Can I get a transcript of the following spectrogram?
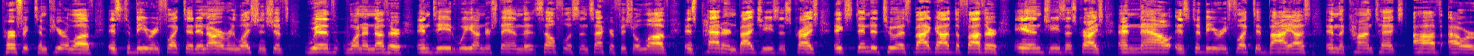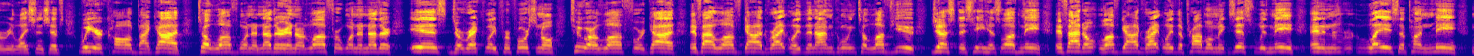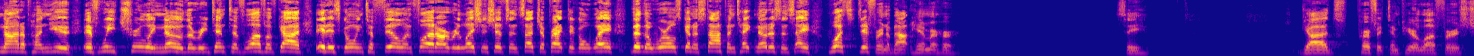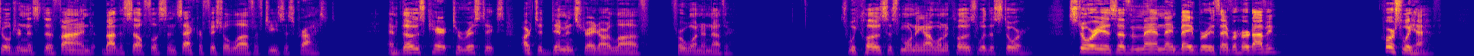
perfect and pure love is to be reflected in our relationships with one another. Indeed, we understand that selfless and sacrificial love is patterned by Jesus Christ, extended to us by God the Father in Jesus Christ, and now is to be reflected by us in the context of our relationships. We are called by God to love one another, and our love for one another is directly proportional to our love for God. If I love God rightly, then I'm going to love you just as he has loved me. If I don't love God rightly, the problem exists with me and lays upon me, not upon you. If we truly know the redemptive love of God, it is going to fill and flood our relationships in such a practical way that the world's going to stop and take notice and say, what's different about him or her? See, God's perfect and pure love for his children is defined by the selfless and sacrificial love of Jesus Christ. And those characteristics are to demonstrate our love for one another. So we close this morning. I want to close with a story. Story is of a man named Babe Ruth. Ever heard of him? Of course we have.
